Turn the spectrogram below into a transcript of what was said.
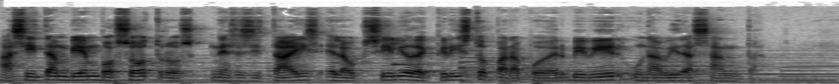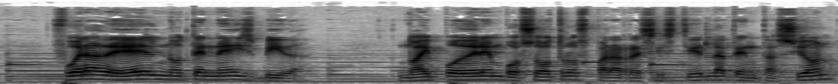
así también vosotros necesitáis el auxilio de Cristo para poder vivir una vida santa. Fuera de Él no tenéis vida. No hay poder en vosotros para resistir la tentación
